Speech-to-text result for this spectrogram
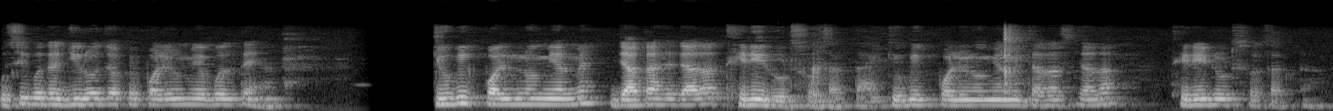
उसी को तो ज़ीरो जो पे पॉलिनोमियल बोलते हैं। क्यूबिक पॉलिनोमियल में ज़्यादा से ज़्यादा थ्री रूट्स हो सकता है। क्यूबिक पॉलिनोमियल में ज़्यादा से ज़्यादा थ्री रूट्स हो सकता है।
